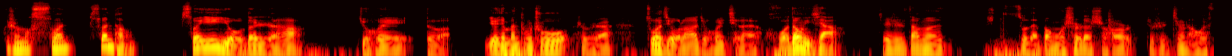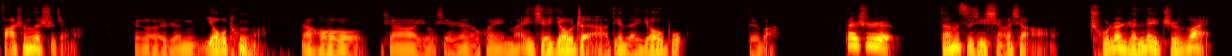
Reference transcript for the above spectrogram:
会生到酸酸疼。所以有的人啊，就会得腰间盘突出，是不是？坐久了就会起来活动一下，这是咱们坐在办公室的时候，就是经常会发生的事情嘛。这个人腰痛嘛，然后像有些人会买一些腰枕啊，垫在腰部。对吧？但是咱们仔细想想啊，除了人类之外，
